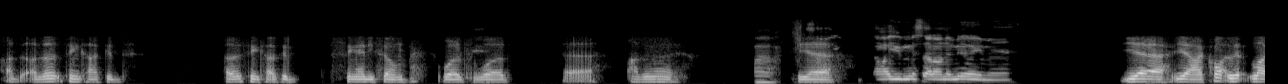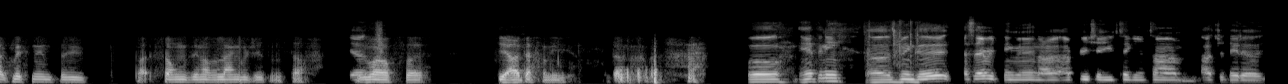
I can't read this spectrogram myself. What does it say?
I, I don't think I could. I don't think I could sing any song word for word. Uh, I don't know. Wow. Yeah, sound like you miss out on a million, man. yeah, yeah. I quite li like listening to like songs in other languages and stuff as well. So yeah, Yeah. I definitely. Well, Anthony, uh, it's been good. That's everything, man. I, I appreciate you taking your time out your day to,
